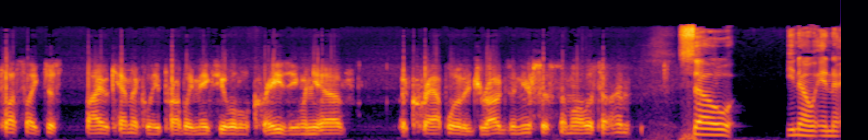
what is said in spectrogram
Plus, like just biochemically, probably makes you a little crazy when you have a crap load of drugs in your system all the time. So, you know, in uh,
